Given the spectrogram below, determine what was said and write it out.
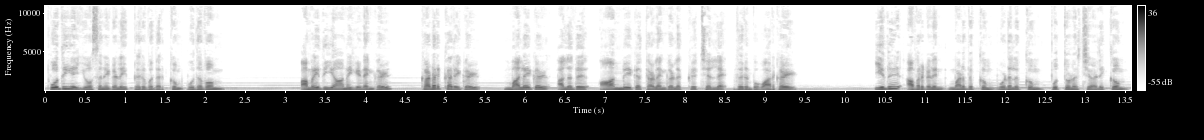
புதிய யோசனைகளை பெறுவதற்கும் உதவும். அமைதியான இடங்கள் கடற்கரைகள் மலைகள் அல்லது ஆன்மீக தளங்களுக்கு செல்ல விரும்புவார்கள். இது அவர்களின் மனதுக்கும் உடலுக்கும் புத்துணர்ச்சி அளிக்கும்.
